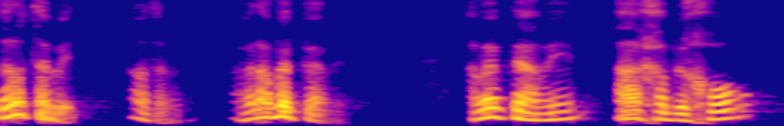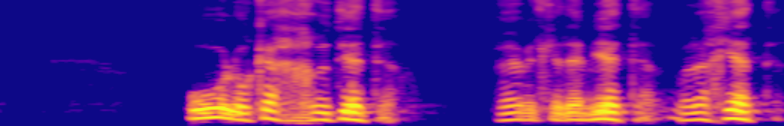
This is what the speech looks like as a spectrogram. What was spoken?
זה לא תמיד, לא תמיד, אבל הרבה פעמים. הרבה פעמים, האח הבכור, הוא לוקח אחריות יתר, ומתקדם יתר, והולך יתר.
